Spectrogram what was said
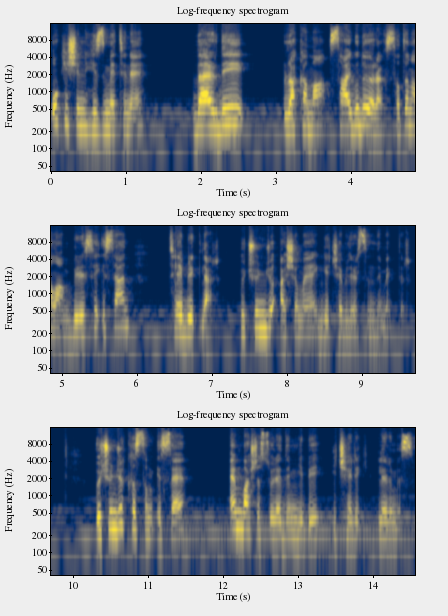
o kişinin hizmetine, verdiği rakama saygı duyarak satın alan birisi isen tebrikler. Üçüncü aşamaya geçebilirsin demektir. Üçüncü kısım ise en başta söylediğim gibi içeriklerimiz.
